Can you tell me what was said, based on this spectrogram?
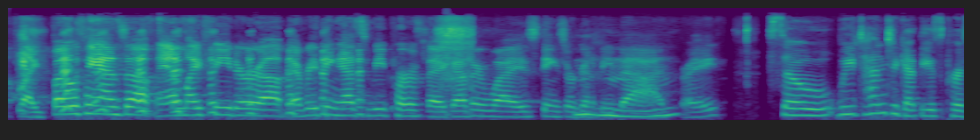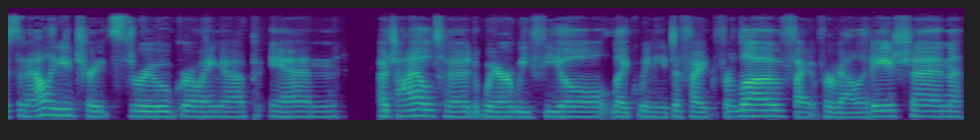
up, like both hands up and my feet are up. Everything has to be perfect. Otherwise, things are going to mm-hmm. be bad, mm-hmm. right? So, we tend to get these personality traits through growing up in a childhood where we feel like we need to fight for love, fight for validation,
